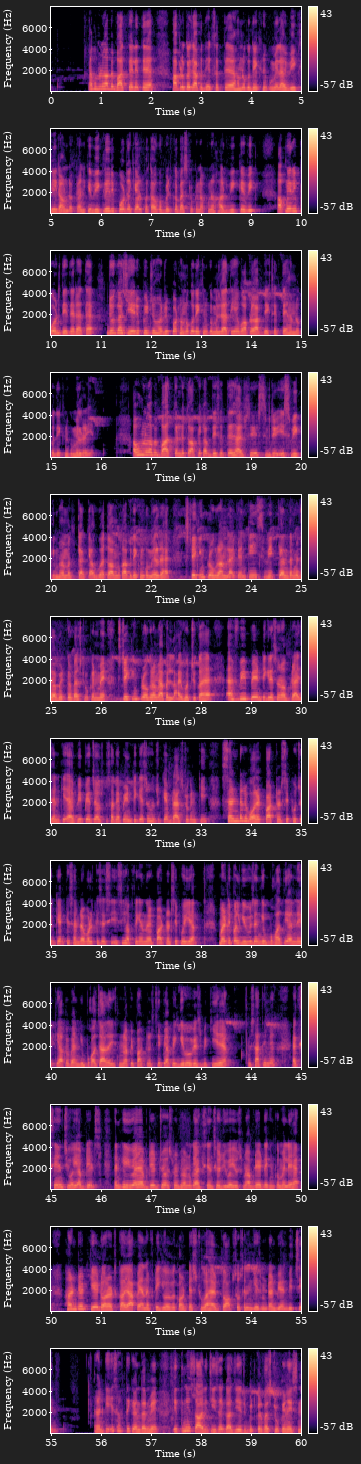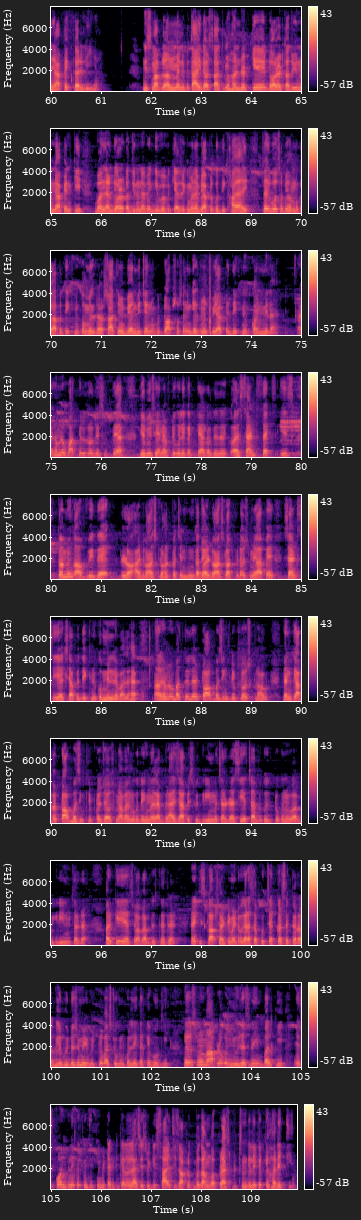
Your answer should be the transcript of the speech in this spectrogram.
अब हम लोग यहाँ पे बात कर लेते हैं। आप लोग यहाँ पे देख सकते हैं। हम लोग को देखने को मिला है वीकली राउंड अप यानी कि वीकली रिपोर्ट जाके केवल पता होगा बिटकॉइन बेस्ट टोकन अपने हर वीक के वीक अपनी रिपोर्ट देते रहता है। जो गज ये रिपीट जो रिपोर्ट हम लोग को देखने को मिल जाती है, वो आप लोग, आप देख सकते हैं, हम लोग को देखने को मिल रही है। अब हम लोग यहाँ पे बात कर ले तो आप लोग आप देख सकते हैं इस वीक में हमें क्या क्या हुआ तो आप लोग यहाँ पे देखने को मिल रहा है स्टेकिंग प्रोग्राम लाइव यानी कि इस वीक के अंदर में जो है बिटकॉइन बेस्ट टोकन में स्टेकिंग प्रोग्राम यहाँ पे लाइव हो चुका है एफ़ पे इंटीग्रेशन ऑफ़ ब्राइज यानी कि एफ़ पे जो है उसके साथ यहाँ पे इंटीग्रेशन हो चुकी है ब्राइज टोकन की सेंडर वॉलेट पार्टनरशिप हो चुकी है कि सेंडर वॉलेट के साथ इसी हफ़्ते के अंदर पार्टनरशिप हुई है मल्टीपल गिवेज यानी कि बहुत ही अनेक यहाँ पे यानी कि बहुत ज़्यादा इसमें यहाँ पे पार्टनरशिप यहाँ पे गिवेज भी किए हैं। साथ ही में एक्सचेंज यू आई अपडेट्स यानी कि यू आई अपडेट जो है, उसमें भी हम लोग एक्सचेंज के यू उसमें अपडेट देखने को मिले हैं। हंड्रेड के डॉलर का यहाँ पे N F T U contest हुआ है top social engagement and B N B chain यानी कि इस हफ़्ते के अंदर में इतनी सारी चीज़ें गज ये जो बिटकर बेस्ट टोकन है, इसने यहाँ पे कर ली है। जिसमें आप लोगों ने, मैंने बताई दिया और साथ में हंड्रेड के डॉलर का जो इन्होंने आप इनकी वन लाख डॉलर का जिन्होंने आप गिव अवे किया, जो कि मैंने अभी आप लोग को दिखाया है। सर, वो सब भी हम लोग यहाँ पे देखने को मिल रहा है और साथ ही में बी चैन में भी टॉप सोशल इंगेजमेंट भी यहाँ पे देखने को कॉइन मिला है। अगर हम लोग बात करें तो देख सकते हैं, ये भी उसे एनएफटी को लेकर क्या करते हैं सेंट sex is coming up with a advance launch पैचन इनका जो एडवांस लॉन्च पेड है, उसमें यहाँ पे सेंट सी एक्स यहाँ पे देखने को मिलने वाला है। अगर हम लोग बात कर लेते टॉप बजिंग क्रिप्टोज क्राउड यानी कि यहाँ पे टॉप बजिंग क्रिप्टोज है, उसमें यहाँ हम लोग को देखने रहा है ब्राइज यहाँ पे इस ग्रीन में चल रहा है सी एच आर भी कोई टोकन हुआ अभी ग्रीन में चल रहा है, और के एच यहाँ पे आप देखते हैं रेड यानी कि इसका आप सेंटीमेंट वगैरह सब कुछ चेक कर सकते हैं। और अगली वीडियो जो मेरी वीडियो पास टोकन को लेकर के होगी। कि उसमें मैं आप लोगों को न्यूज़ नहीं, बल्कि इस कॉइन को लेकर के जितनी भी टेक्निकल एनालिसिस होगी सारी चीज़ आप लोग को बताऊँगा प्राइस प्रिडिक्शन के लेकर के हर एक चीज़।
